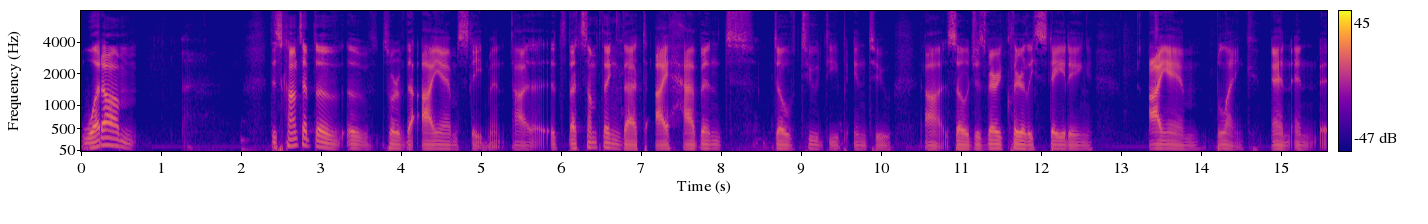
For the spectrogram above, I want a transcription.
What um this concept of, of sort of the I am statement, uh, it's that's something that I haven't dove too deep into. Uh, so just very clearly stating, I am blank, and and uh,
